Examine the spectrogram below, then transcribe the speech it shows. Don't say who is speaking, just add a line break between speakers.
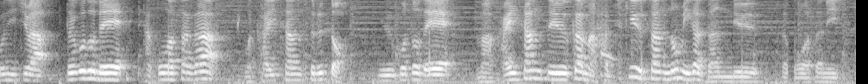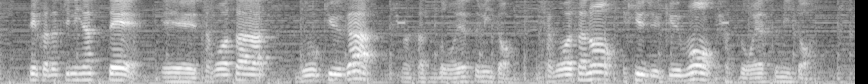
こんにちは。ということで、タコワサが、ま、解散するということで、まあ、解散というか、まあ、893のみが残留、タコワサに、っていう形になって、えー、タコワサ号泣が、まあ、活動お休みと、タコワサの99も活動お休みと、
